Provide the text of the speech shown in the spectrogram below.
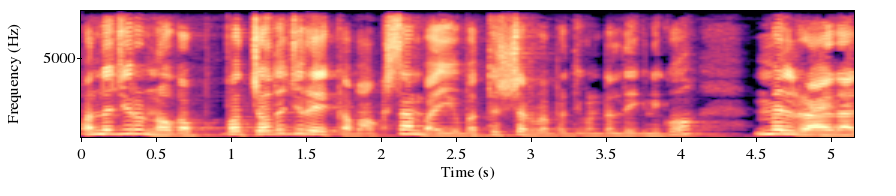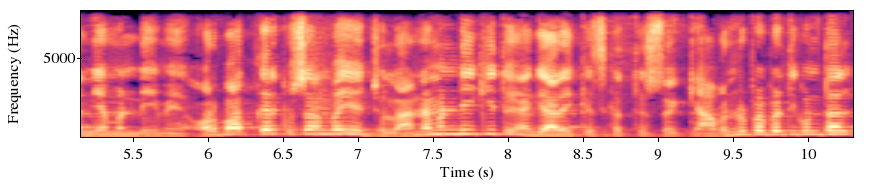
पंद्रह ज़ीरो नौ का चौदह ज़ीरो एक का भाव किसान भाइयों, बत्तीस सौ रुपये प्रति कुंटल देखने को मिल रहा है रानिया मंडी में। और बात करें किसान भाइयों, जुलाना मंडी की तो यहाँ ग्यारह इक्कीस, इकतीस सौ इक्यावन रुपये प्रति कुंटल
